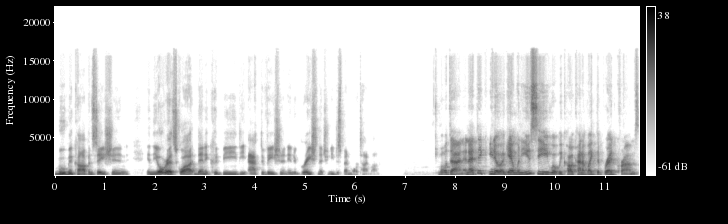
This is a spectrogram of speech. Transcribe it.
movement compensation in the overhead squat, then it could be the activation and integration that you need to spend more time on. Well done. And I think, you know, again, when you see what we call kind of like the breadcrumbs,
